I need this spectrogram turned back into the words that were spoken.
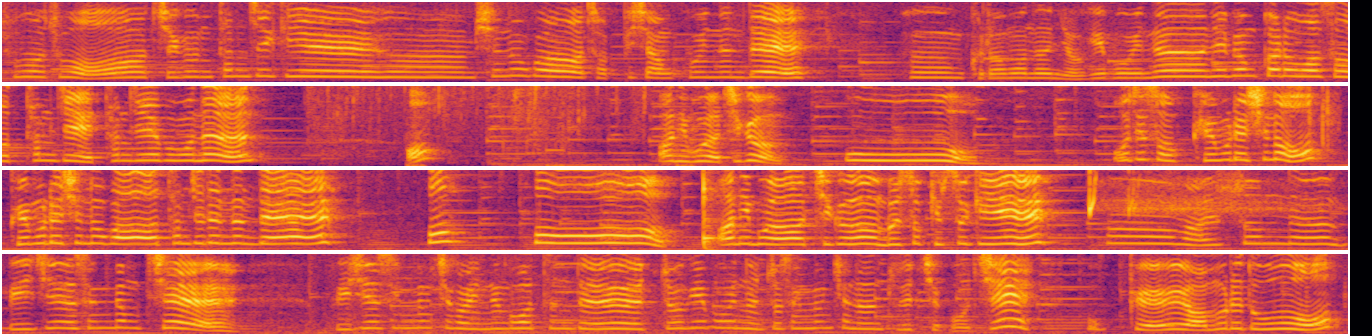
좋아 좋아. 지금 탐지기에 음, 신호가 잡히지 않고 있는데 음 그러면은 여기 보이는 해변가로 와서 탐지 탐지해보면은 어? 아니 뭐야 지금? 오 어디서 괴물의 신호? 괴물의 신호가 탐지됐는데 지금 물속 깊숙이. 음, 알수 없는 미지의 생명체. 미지의 생명체가 있는 것 같은데 저기 보이는 저 생명체는 도대체 뭐지? 오케이 아무래도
